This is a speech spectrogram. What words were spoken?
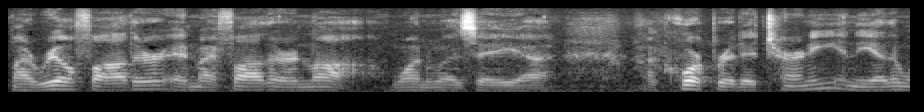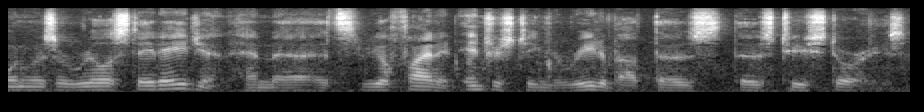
my real father and my father-in-law. One was a, uh, a, corporate attorney, and the other one was a real estate agent. And uh, you'll find it interesting to read about those those two stories.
